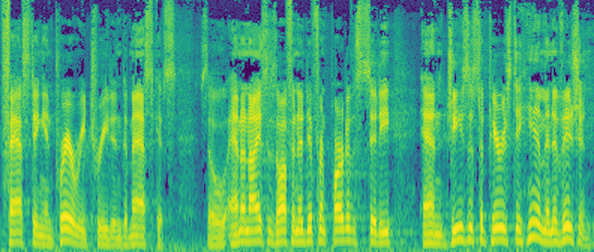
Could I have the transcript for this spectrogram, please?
fasting and prayer retreat in Damascus. So Ananias is off in a different part of the city, and Jesus appears to him in a vision.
